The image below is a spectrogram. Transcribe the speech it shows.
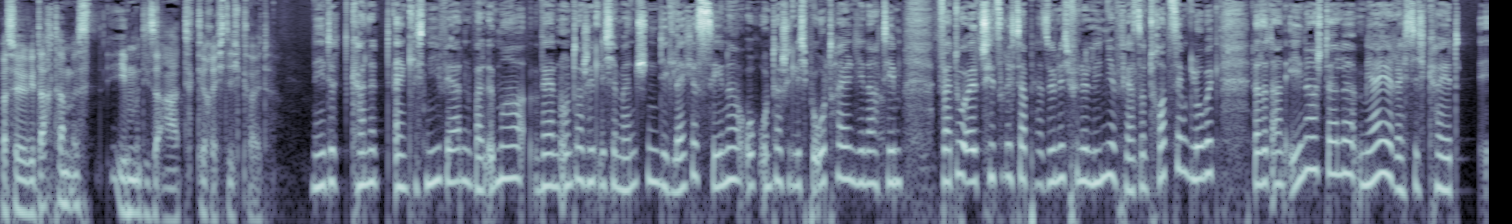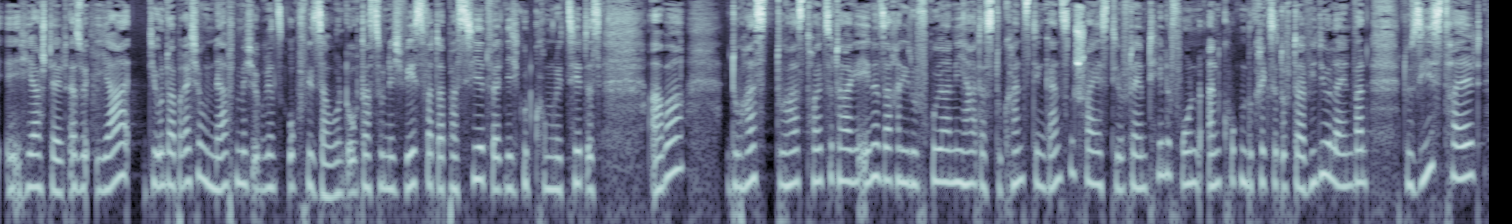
was wir gedacht haben, ist eben diese Art Gerechtigkeit. Nee, das kann es eigentlich nie werden, weil immer werden unterschiedliche Menschen die gleiche Szene auch unterschiedlich beurteilen, je nachdem, was du als Schiedsrichter persönlich für eine Linie fährst. Und trotzdem glaube ich, dass es an einer Stelle mehr Gerechtigkeit äh, herstellt. Also ja, die Unterbrechungen nerven mich übrigens auch wie Sau und auch, dass du nicht weißt, was da passiert, weil nicht gut kommuniziert ist. Aber du hast, du hast heutzutage eh eine Sache, die du früher nie hattest. Du kannst den ganzen Scheiß dir auf deinem Telefon angucken, du kriegst es auf der Videoleinwand, du siehst halt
